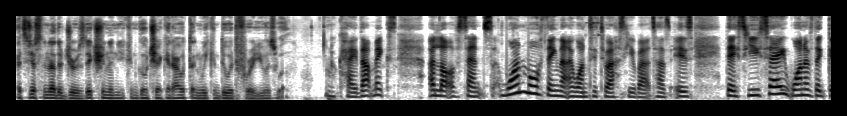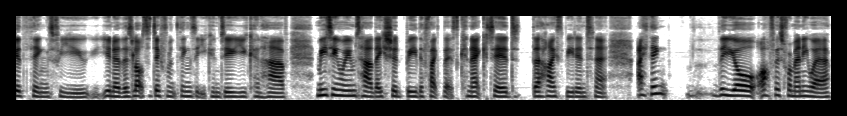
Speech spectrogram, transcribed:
it's just another jurisdiction and you can go check it out and we can do it for you as well. Okay, that makes a lot of sense. One more thing that I wanted to ask you about, Taz, is this. You say one of the good things for you, you know, there's lots of different things that you can do. You can have meeting rooms, how they should be, the fact that it's connected, the high speed internet. I think the your office from anywhere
